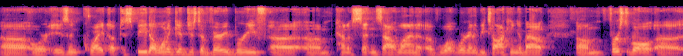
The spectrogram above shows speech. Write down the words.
uh, or isn't quite up to speed, I want to give just a very brief uh, um, kind of sentence outline of what we're going to be talking about. Um, first of all, uh,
